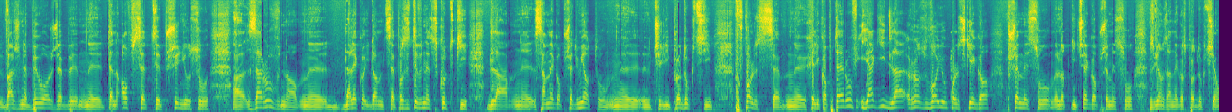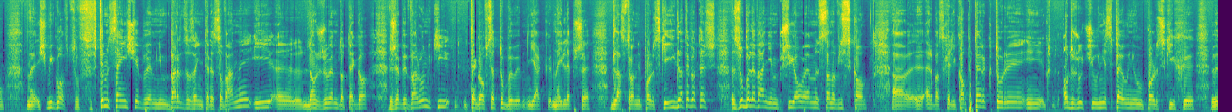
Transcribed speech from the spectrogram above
ważne było, żeby ten offset przyniósł zarówno daleko idące pozytywne skutki dla samego przedmiotu, czyli produkcji w Polsce helikopterów, jak i dla rozwoju polskiego przemysłu lotniczego, przemysłu związanego z produkcją śmigłowców. W tym sensie byłem nim bardzo zainteresowany i e, dążyłem do tego, żeby warunki tego offsetu były jak najlepsze dla strony polskiej i dlatego też z ubolewaniem przyjąłem stanowisko a, Airbus Helikopter, który odrzucił, nie spełnił polskich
